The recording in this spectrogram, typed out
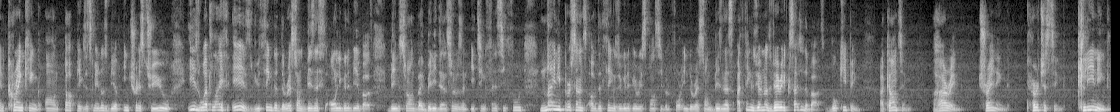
and cranking on topics that may not be of interest to you is what life is. You think that the restaurant business is only going to be about being surrounded by belly dancers and eating fancy food. 90% of the things you're going to be responsible for in the restaurant business are things you're not very excited about bookkeeping, accounting, hiring, training, purchasing, cleaning.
